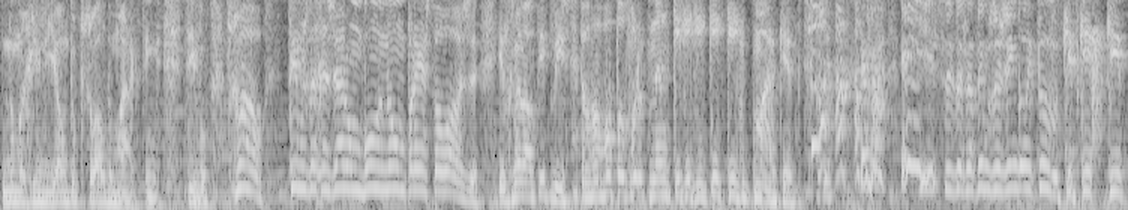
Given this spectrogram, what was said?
numa reunião do pessoal do marketing. Tipo, pessoal, temos de arranjar um bom nome para esta loja. E de repente um tipo diz, por que não Kit Market? Epá, é isso, já temos o jingle e tudo. Kit Kit Kit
